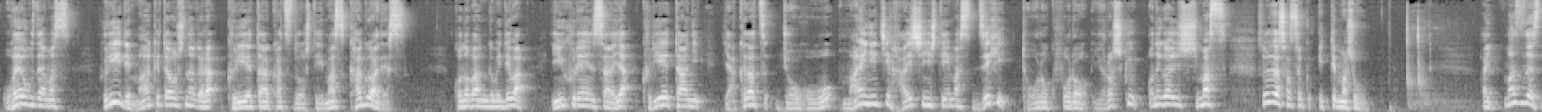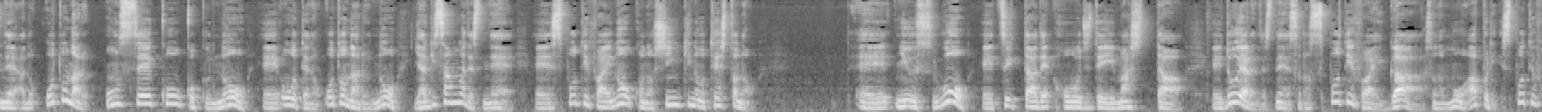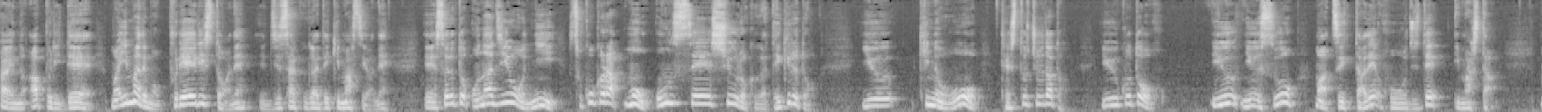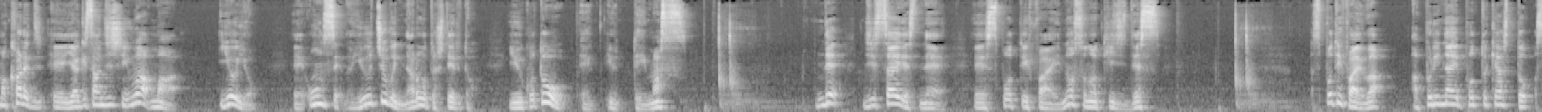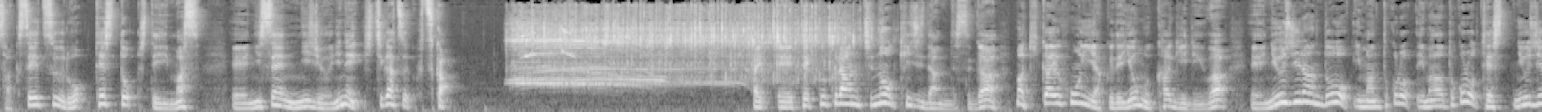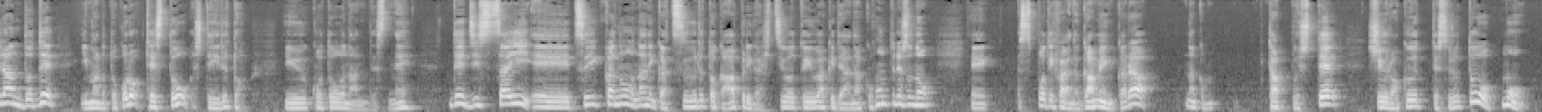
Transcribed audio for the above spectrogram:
おはようございます。フリーでマーケターをしながらクリエイター活動していますかぐわです。この番組ではインフルエンサーやクリエイターに役立つ情報を毎日配信しています。ぜひ登録フォローよろしくお願いします。それでは早速行ってみましょう。はい、まずですね、あの、オトナル、音声広告の、えー、大手のオトナルの八木さんがですね、えー、Spotify のこの新機能テストの、えー、ニュースを、えー、ツイッターで報じていました。えー、どうやらですね、その Spotify が、そのもうアプリ、Spotify のアプリで、まあ今でもプレイリストはね、自作ができますよね。えー、それと同じように、そこからもう音声収録ができるという機能をテスト中だということをいうニュースを、まあ、ツイッターで報じていました。まあ、彼、えー、八木さん自身は、まあ、いよいよ、えー、音声の YouTube になろうとしているということを、えー、言っています。で、実際ですね、えー、Spotify のその記事です。Spotify はアプリ内ポッドキャスト作成ツールをテストしています。えー、2022年7月2日。はい、えー、テッククランチの記事なんですが、まあ、機械翻訳で読む限りは、えー、ニュージーランドを今のところ、今のところテスニュージーランドで今のところテストをしているということなんですね。で、実際、えー、追加の何かツールとかアプリが必要というわけではなく、本当にその、えー、Spotify の画面からなんかタップして収録ってすると、もう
